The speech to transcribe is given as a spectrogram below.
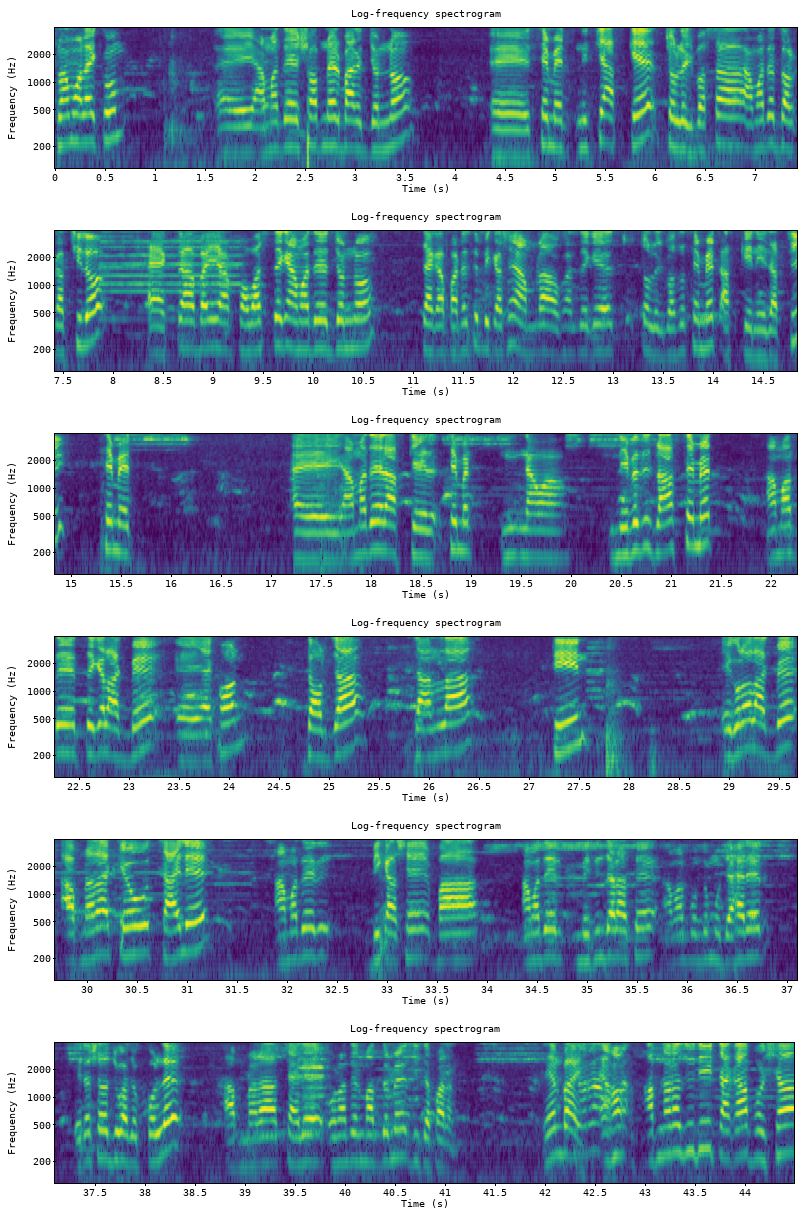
আসসালামু আলাইকুম। এই আমাদের স্বপ্নের বাড়ির জন্য সিমেন্ট নিচ্ছে আজকে, চল্লিশ বস্তা আমাদের দরকার ছিল। একটা ভাই প্রবাস থেকে আমাদের জন্য টাকা পাঠিয়েছে বিকাশে আমরা ওখান থেকে চল্লিশ বস্তা সিমেন্ট আজকে নিয়ে যাচ্ছি। সিমেন্ট, এই, আমাদের আজকের সিমেন্ট নেওয়া নেভেজিস লাস্ট সিমেন্ট আমাদের থেকে লাগবে এখন দরজা, জানলা, টিন এগুলো লাগবে। আপনারা কেউ চাইলে আমাদের বিকাশে বা আমাদের মেসেঞ্জার আছে আমার বন্ধু মুজাহেরের এটার সাথে যোগাযোগ করলে আপনারা চাইলে ওনাদের মাধ্যমে দিতে পারেন। ভাই আপনারা- এখন আপনারা যদি টাকা পয়সা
